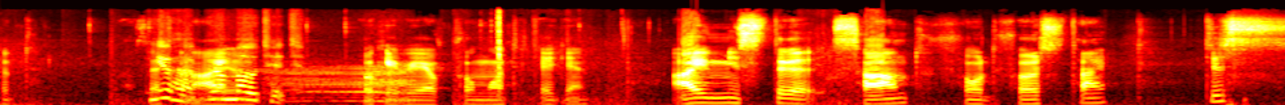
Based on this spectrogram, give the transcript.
good. You Second have iron. promoted. Okay, we have promoted again. I missed the sound for the first time. This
